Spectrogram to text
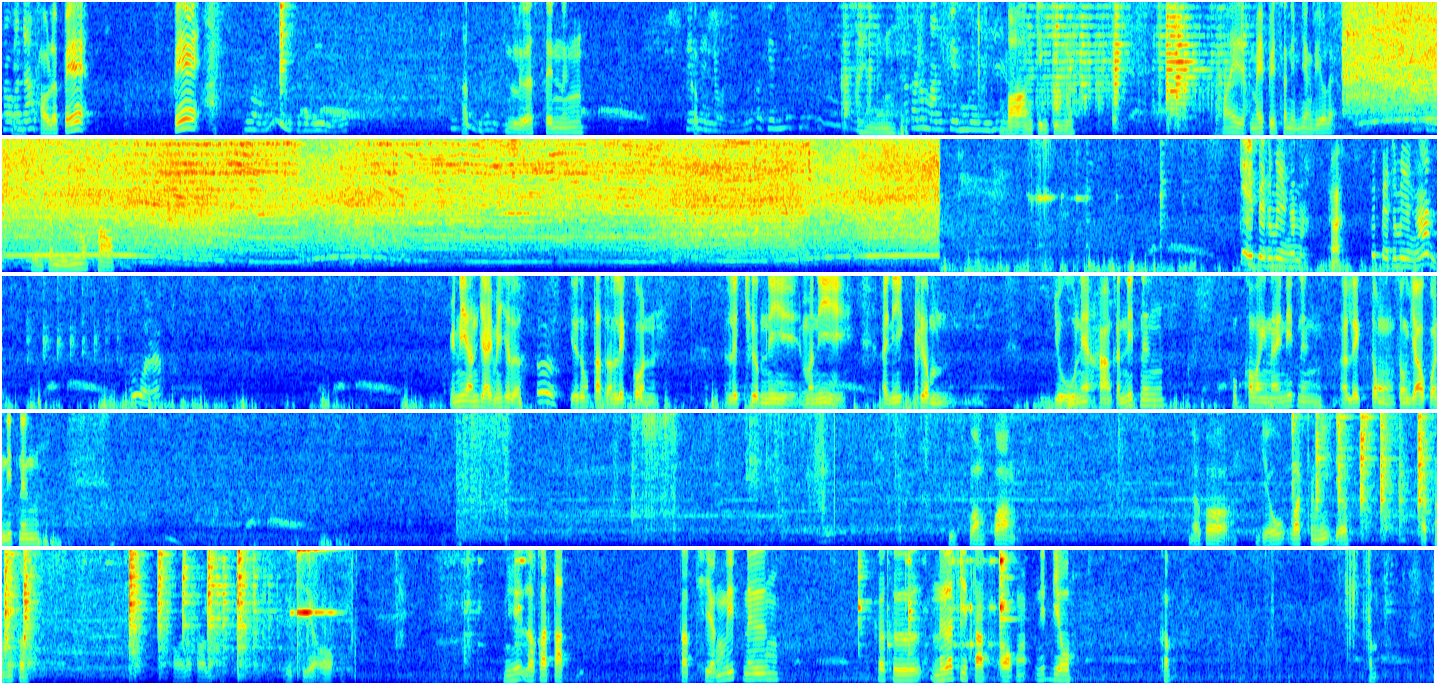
เท่ากันยังเท่าเลยเป๊ะ เป๊ะหวังจะเป็นเหลือตัดเหลือเซนหนึ่งเส้นหน่อยๆแล้วก็เส้นนิดเซนหนึ่งๆแล้วก็น้ำมันเต็มมือเหี้ยบางจริงๆเลยขอให้ไม่เป็นสนิมอย่างเดียวแหละเป็นสนิมมาขาด จ๊เป็ดทำไมอย่างนั้นน่ะฮะไม่เป็ดทำไมอย่างนั้นมั่วแล้วอันนี้อันใหญ่ไม่ใช่เหรอเออเดี๋ยวต้องตัดอันเล็กก่อนอันเล็กเชื่อมนี่มานี่อันนี้เชื่อมอยู่เนี่ยห่างกันนิดนึงหุบเข้ามาในนิดนึงอันเล็กต้องต้องยาวกว่านิดนึง คือความกว้าง แล้วก็เดี๋ยววัดทางนี้เดี๋ยวตัดทางนี้ก่อน พอแล้วพอแล้วเดี๋ยวเคลียร์ออก นี้เราก็ตัด ตัดเฉียงนิดนึง ก็คือเนื้อที่ตัดออกนิดเดียวครับครับ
